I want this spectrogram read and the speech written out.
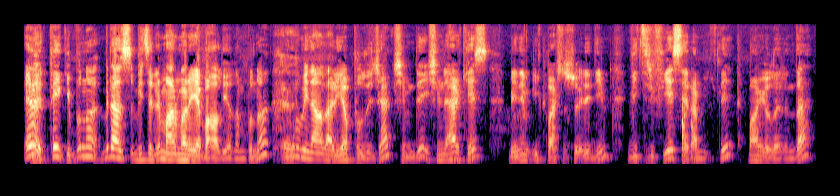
evet peki bunu biraz bitirelim Marmara'ya bağlayalım bunu. Bu binalar yapılacak şimdi. Şimdi herkes benim ilk başta söylediğim vitrifiye seramikli banyolarında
